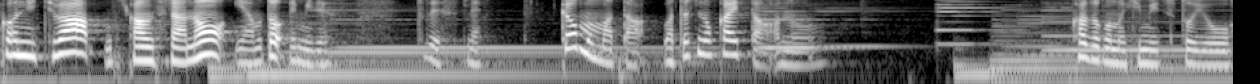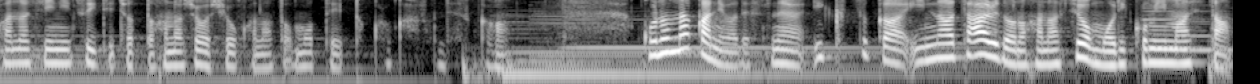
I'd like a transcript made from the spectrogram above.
こんにちは。カウンセラーの山本恵美です。とですね、今日もまた私の書いたあの家族の秘密というお話についてちょっと話をしようかなと思っているところがあるんですが、この中にはですね、いくつかインナーチャイルドの話を盛り込みました。っ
